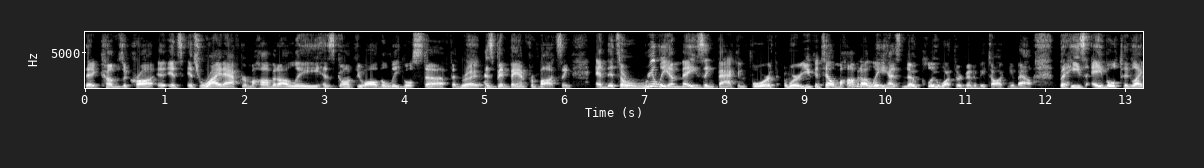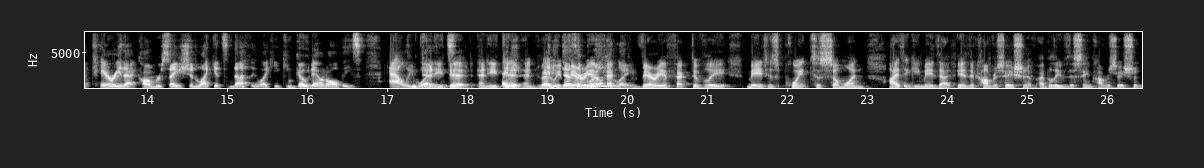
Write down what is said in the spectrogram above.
that comes across. It's it's right after Muhammad Ali has gone through all the legal stuff and right. has been banned from boxing, and it's a really amazing back and forth where you can tell Muhammad Ali has no clue what they're going to be talking about, but he's able to like carry that conversation like it's nothing. Like he can go down all these alleyways, and he did, and he did, and, he, and, and he does very it brilliantly, effect- very effectively made his point to someone. I think he made that in the conversation of, I believe, the same conversation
